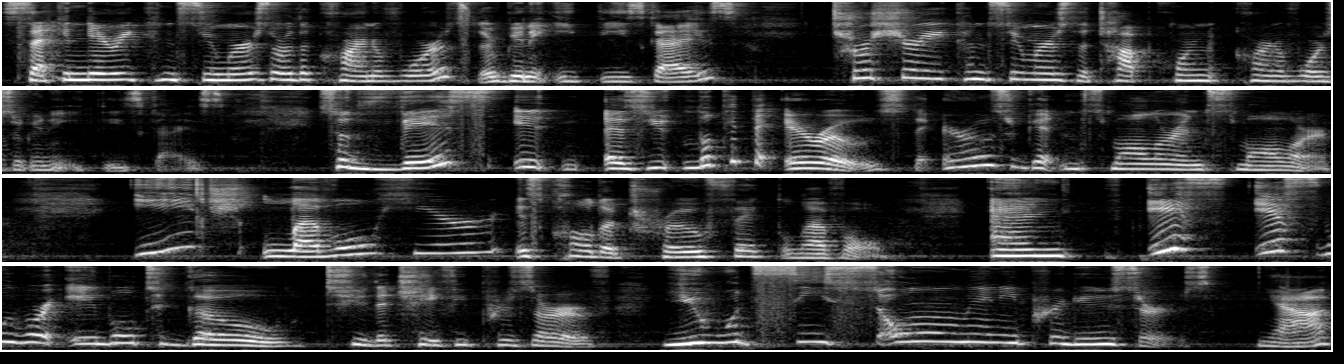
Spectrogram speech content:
Secondary consumers or the carnivores, they're going to eat these guys. Tertiary consumers, the top carnivores, are going to eat these guys. So this is, as you look at the arrows, the arrows are getting smaller and smaller. Each level here is called a trophic level. And if if we were able to go to the Chaffey Preserve, you would see so many producers. Yeah.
